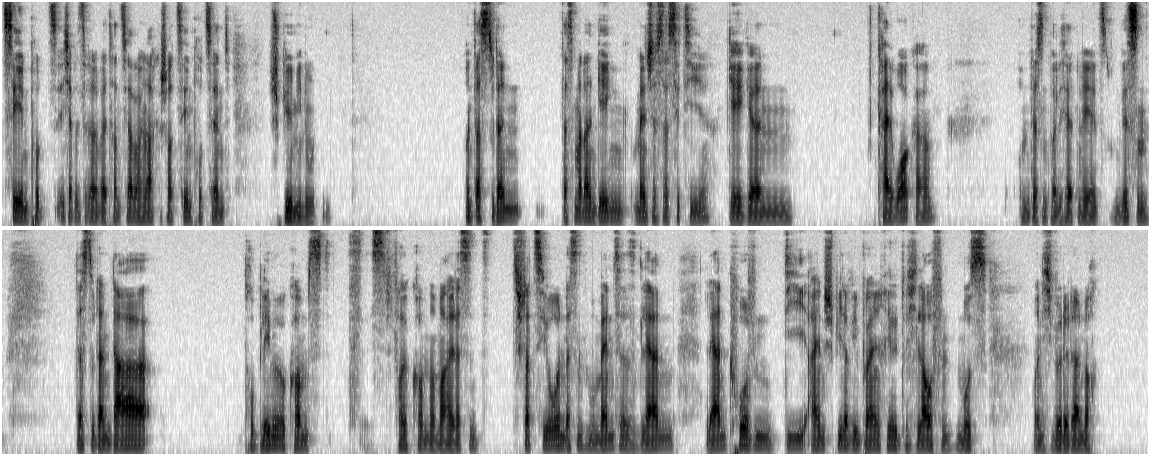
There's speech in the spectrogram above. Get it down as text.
10% ich habe jetzt gerade bei Transfermarkt nachgeschaut, 10% Spielminuten. Und dass du dann dass man dann gegen Manchester City, gegen Kyle Walker, um dessen Qualitäten wir jetzt wissen, dass du dann da Probleme bekommst, das ist vollkommen normal. Das sind Stationen, das sind Momente, das sind Lern Lernkurven, die ein Spieler wie Brian Hill durchlaufen muss. Und ich würde da noch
